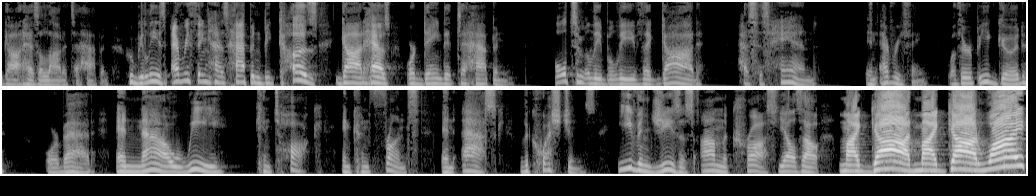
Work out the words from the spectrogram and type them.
God has allowed it to happen, who believes everything has happened because God has ordained it to happen, ultimately believe that God has his hand in everything, whether it be good or bad. And now we can talk and confront and ask the questions Even Jesus on the cross yells out, My God, my God, why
